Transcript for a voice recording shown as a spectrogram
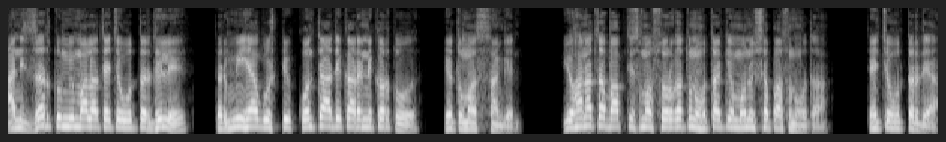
आणि जर तुम्ही मला त्याचे उत्तर दिले तर मी ह्या गोष्टी कोणत्या अधिकाराने करतो हे तुम्हाला सांगेन. योहानाचा बाप्तिस्मा स्वर्गातून होता की मनुष्यापासून होता? त्यांचे उत्तर द्या.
